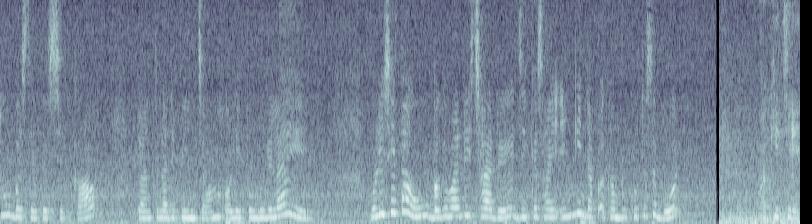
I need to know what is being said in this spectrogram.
tu berstatus check out dan telah dipinjam oleh pengguna lain. Boleh saya tahu bagaimana cara jika saya ingin dapatkan buku tersebut? Okey cik,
